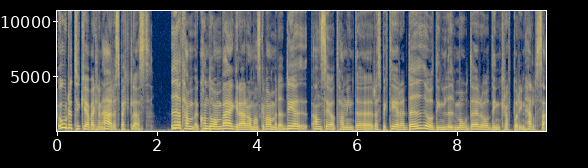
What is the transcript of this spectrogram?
ordet tycker jag verkligen är respektlöst. I Mm. att han kondomvägrar om han ska vara med dig, det anser jag att han inte respekterar dig och din livmoder och din kropp och din hälsa.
